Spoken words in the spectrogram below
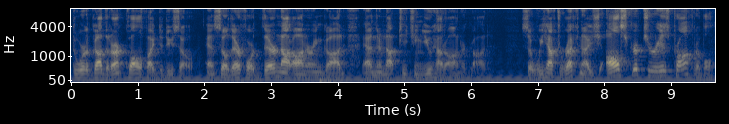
the word of God that aren't qualified to do so. And so therefore they're not honoring God and they're not teaching you how to honor God. So we have to recognize all scripture is profitable,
